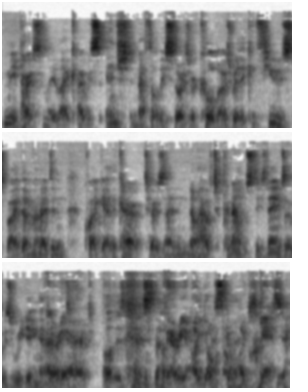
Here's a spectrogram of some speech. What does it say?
me personally, like I was interested, and I thought these stories were cool, but I was really confused by them, and I didn't quite get the characters, and I didn't know how to pronounce these names I was reading. and Very hard. All this kind of stuff. Very. I don't know. I just guess. Yeah.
